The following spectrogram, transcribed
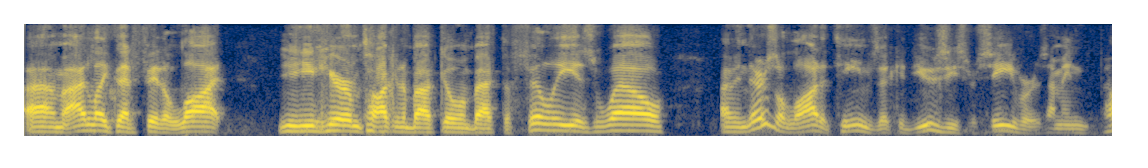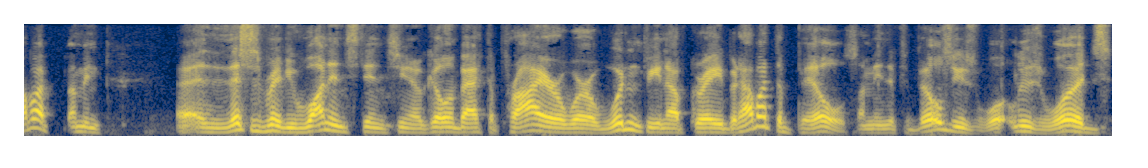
Um, I like that fit a lot. You hear him talking about going back to Philly as well. I mean, there's a lot of teams that could use these receivers. I mean, how about? I mean, uh, this is maybe one instance, you know, going back to Pryor where it wouldn't be an upgrade. But how about the Bills? I mean, if the Bills use, lose Woods,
